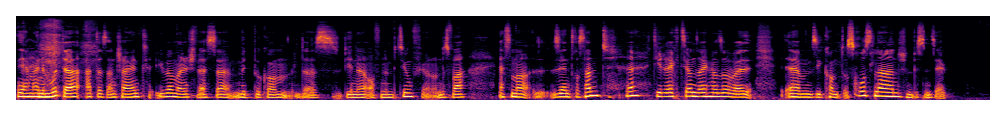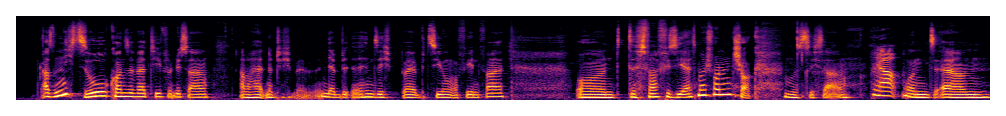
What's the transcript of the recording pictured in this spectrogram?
Ja, meine Mutter hat das anscheinend über meine Schwester mitbekommen, dass wir eine offene Beziehung führen. Und es war erstmal sehr interessant, die Reaktion, sag ich mal so, weil ähm, sie kommt aus Russland, ein bisschen sehr, also nicht so konservativ, würde ich sagen, aber halt natürlich in der Hinsicht bei Beziehungen auf jeden Fall. Und das war für sie erstmal schon ein Schock, muss ich sagen. Ja. Und, ähm,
